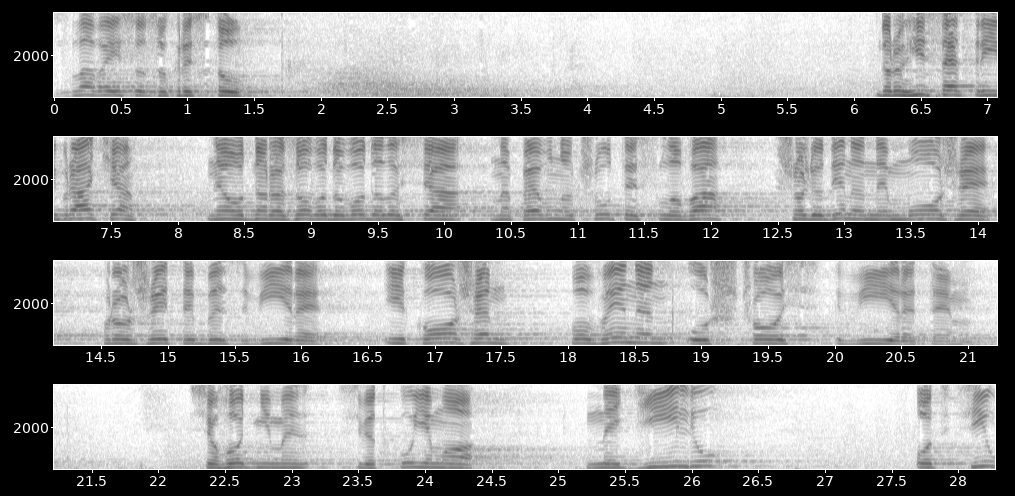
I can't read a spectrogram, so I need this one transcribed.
Слава Ісусу Христу! Дорогі сестри і браття, неодноразово доводилося напевно чути слова, що людина не може прожити без віри, і кожен повинен у щось вірити. Сьогодні ми святкуємо неділю отців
